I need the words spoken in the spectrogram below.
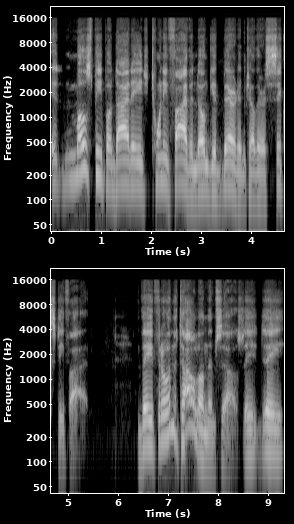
it, most people die at age 25 and don't get buried until they're 65 they throw in the towel on themselves. They they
